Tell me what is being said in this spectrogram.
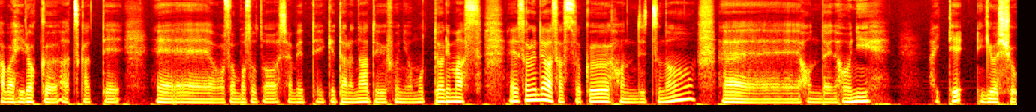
幅広く扱って、えー、細々と喋っていけたらなというふうに思っております。えそれでは早速本日の、え本題の方に入っていきましょう。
